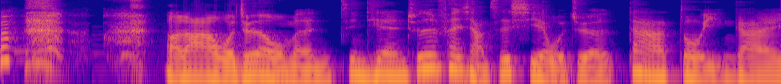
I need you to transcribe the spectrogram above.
好啦，我觉得我们今天就是分享这些，我觉得大家都应该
